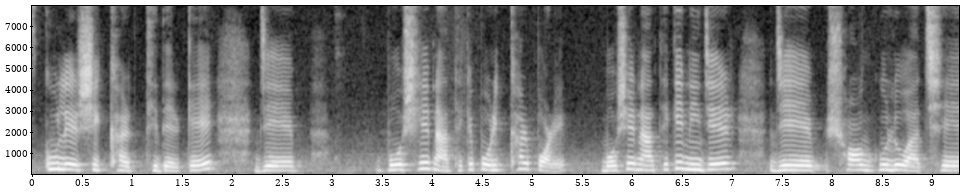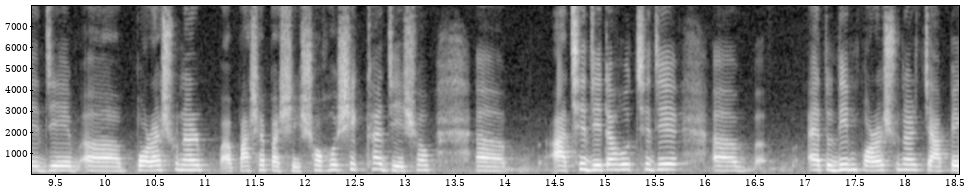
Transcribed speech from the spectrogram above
স্কুলের শিক্ষার্থীদেরকে যে বসে না থেকে পরীক্ষার পরে, বসে না থেকে নিজের যে শখগুলো আছে, যে পড়াশোনার পাশাপাশি সহশিক্ষা যেসব আছে, যেটা হচ্ছে যে এতদিন পড়াশোনার চাপে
